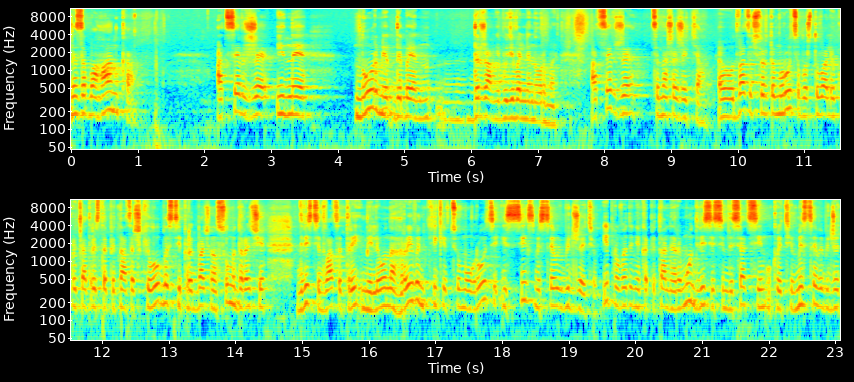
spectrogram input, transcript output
не забаганка, а це вже і не нормі ДБ, державні будівельні норми, а це вже це наше життя. Е, У 2024 році облаштували укриття 315 шкіл області. Передбачена сума, до речі, 223 мільйона гривень тільки в цьому році із всіх місцевих бюджетів. І проведення капітальний ремонт 277 укриттів. Місцевий бюджет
